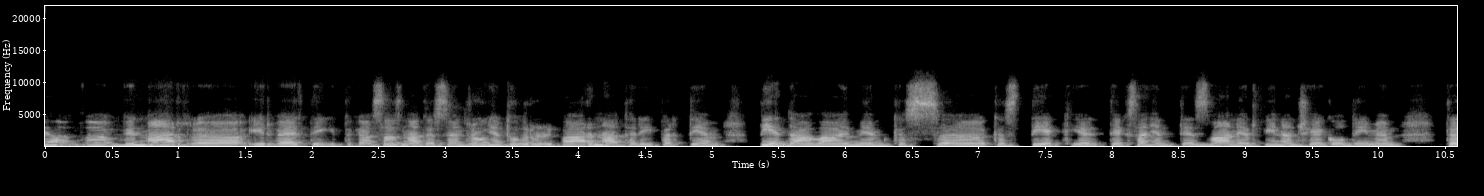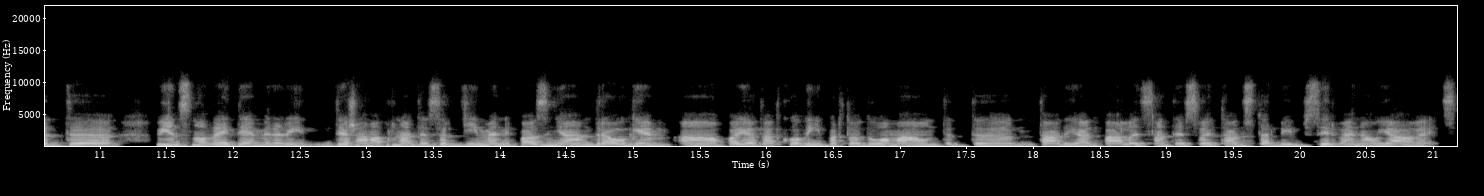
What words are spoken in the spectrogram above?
Jā, vienmēr ir vērtīgi sazināties ar saviem draugiem. To var arī pārunāt arī par tiem piedāvājumiem, kas, kas tiek, tiek saņemti tie zvani ar finanšu ieguldījumiem. Tad viens no veidiem ir arī tiešām aprunāties ar ģimeni, paziņām, draugiem, pajautāt, ko viņi par to domā, un tad tādējādi pārliecināties, vai tādas darbības ir vai nav jāveic.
